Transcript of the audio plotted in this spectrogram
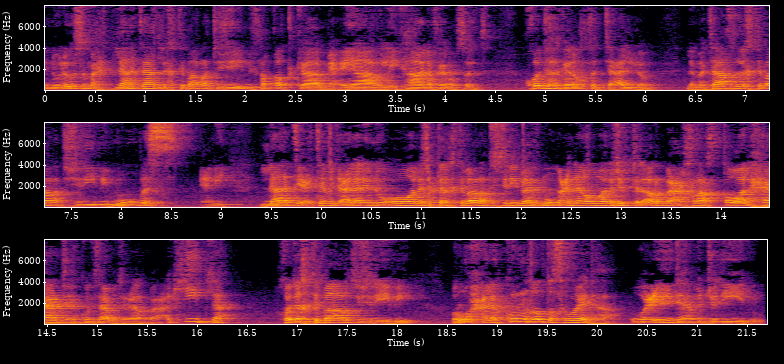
إنه لو سمحت لا تأخذ الاختبار التجريبي فقط كمعيار لك أنا فين وصلت. خذها كنقطة تعلم. لما تأخذ الاختبار التجريبي مو بس يعني لا تعتمد على إنه أوه أنا جبت الاختبار التجريبي هذا مو معناه أوه أنا جبت الأربعة خلاص طوال حياتي حكون ثابت على الأربعة. أكيد لا. خذ اختبار تجريبي روح على كل غلطة سويتها وعيدها من جديد.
